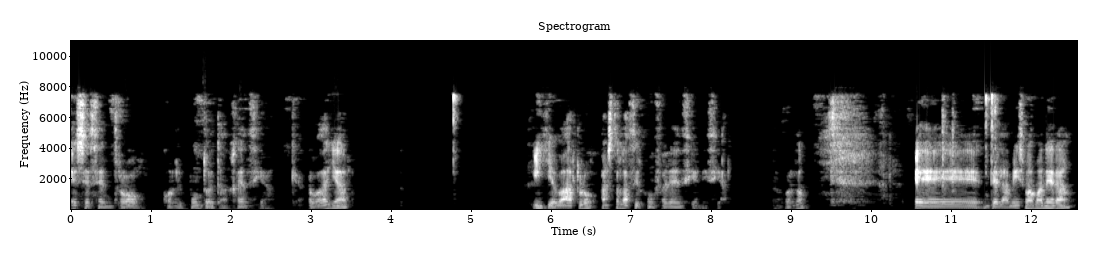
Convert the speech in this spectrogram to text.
ese centro O con el punto de tangencia que acabo de hallar y llevarlo hasta la circunferencia inicial. ¿De acuerdo? Eh, de la misma manera,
